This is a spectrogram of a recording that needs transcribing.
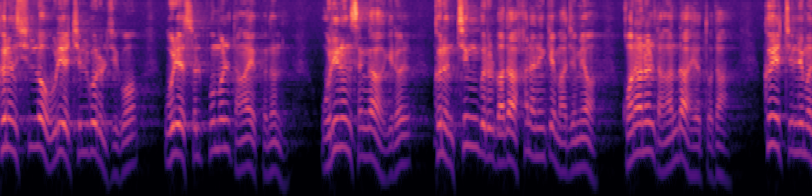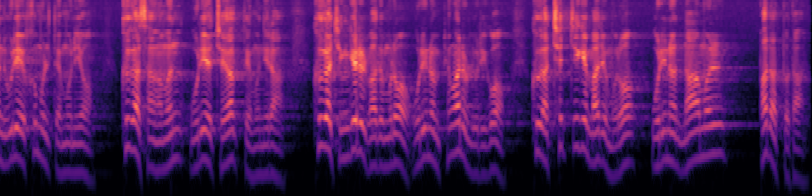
그는 실로 우리의 질고를 지고 우리의 슬픔을 당하였거든 우리는 생각하기를 그는 징벌을 받아 하나님께 맞으며 고난을 당한다 하였도다. 그의 찔림은 우리의 허물 때문이요 그가 상함은 우리의 죄악 때문이라 그가 징계를 받음으로 우리는 평화를 누리고 그가 채찍에 맞음으로 우리는 나음을 받았도다.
